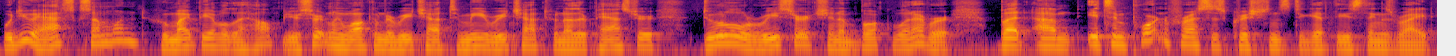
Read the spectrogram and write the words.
Would you ask someone who might be able to help? You're certainly welcome to reach out to me, reach out to another pastor, do a little research in a book, whatever. But um, it's important for us as Christians to get these things right,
